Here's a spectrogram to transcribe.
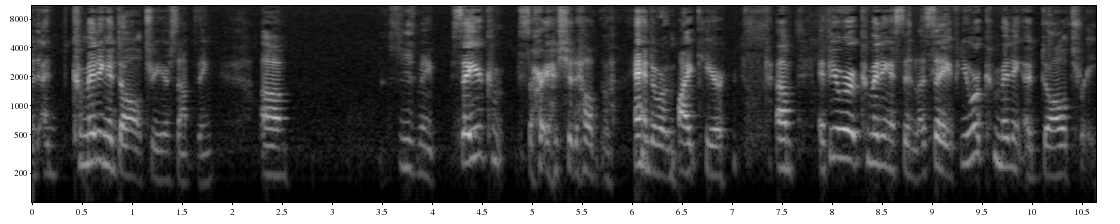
a, a committing adultery or something, um, excuse me, say you're, sorry, I should held the hand over the mic here. Um, if you were committing a sin, let's say if you were committing adultery,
